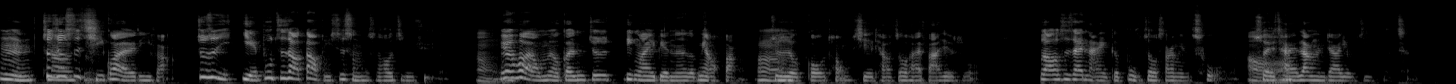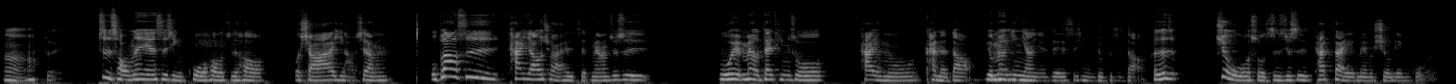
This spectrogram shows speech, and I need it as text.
嗯，这就是奇怪的地方，就是也不知道到底是什么时候进去的。嗯，因为后来我们有跟就是另外一边的那个庙方，嗯就是有沟通协调之后，才发现说不知道是在哪一个步骤上面错了，哦所以才让人家有机可乘。嗯对自从那件事情过后之后，我小阿姨好像我不知道是她要求还是怎么样，就是我也没有再听说她有没有看得到，有没有阴阳眼这件事情，我就不知道。可是就我所知，就是她再也没有修炼过了，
